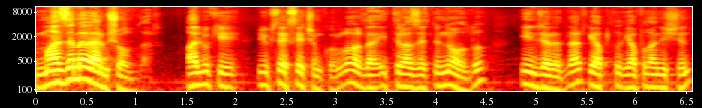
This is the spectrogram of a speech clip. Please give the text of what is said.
malzeme vermiş oldular. Halbuki Yüksek Seçim Kurulu orada itiraz etti ne oldu? İncelediler. Yaptı, yapılan işin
